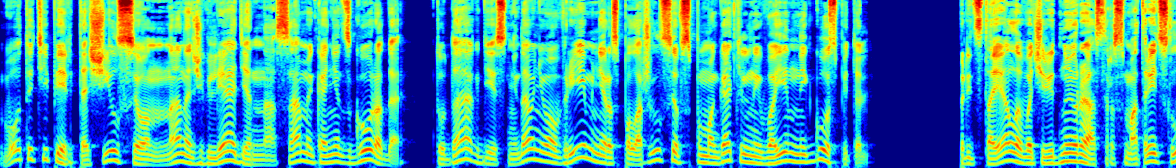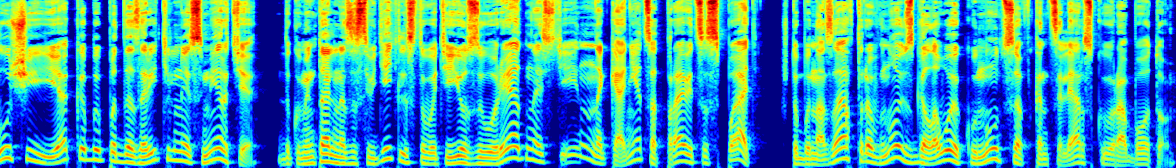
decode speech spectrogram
вот и теперь тащился он на ночь глядя на самый конец города, туда, где с недавнего времени расположился вспомогательный военный госпиталь. Предстояло в очередной раз рассмотреть случай якобы подозрительной смерти, документально засвидетельствовать ее заурядность и, наконец, отправиться спать, чтобы на завтра вновь с головой окунуться в канцелярскую работу.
